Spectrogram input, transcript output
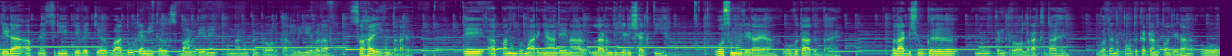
ਜਿਹੜਾ ਆਪਣੇ ਸਰੀਰ ਦੇ ਵਿੱਚ ਵਾਧੂ ਕੈਮੀਕਲਸ ਬਣਦੇ ਨੇ, ਉਹਨਾਂ ਨੂੰ ਕੰਟਰੋਲ ਕਰਨ ਲਈ ਇਹ ਬੜਾ ਸਹਾਈ ਹੁੰਦਾ ਹੈ। ਤੇ ਆਪਾਂ ਨੂੰ ਬਿਮਾਰੀਆਂ ਦੇ ਨਾਲ ਲੜਨ ਦੀ ਜਿਹੜੀ ਸ਼ਕਤੀ ਹੈ, ਉਸ ਨੂੰ ਜਿਹੜਾ ਆ, ਉਹ ਵਧਾ ਦਿੰਦਾ ਹੈ। ਬਲੱਡ ਸ਼ੂਗਰ ਨੂੰ ਕੰਟਰੋਲ ਰੱਖਦਾ ਹੈ, ਵਧਣ ਤੋਂ ਤੇ ਘਟਣ ਤੋਂ ਜਿਹੜਾ ਉਹ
